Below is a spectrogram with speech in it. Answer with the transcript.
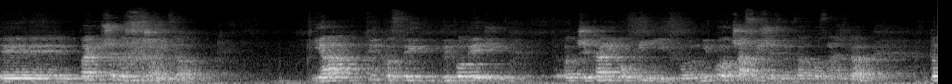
Y, Pani Przewodnicząca, ja tylko z tych wypowiedzi, odczytanych opinii, bo nie było czasu się z tym zapoznać, tak, to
